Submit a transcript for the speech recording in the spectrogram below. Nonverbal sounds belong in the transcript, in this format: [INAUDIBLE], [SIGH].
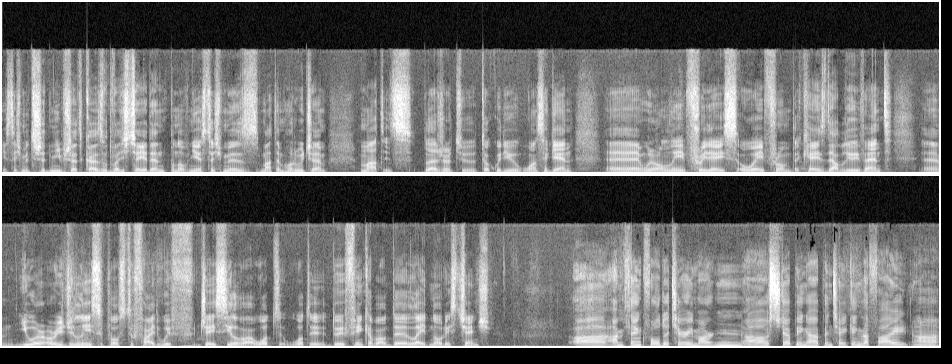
Jesteśmy trzy dni przed KSW 21. Ponownie jesteśmy z Mattem Horwichem. Matt, it's pleasure to talk with you once again. Uh, we're only three days away from the KSW event. Um, you were originally supposed to fight with Jay Silva. What what uh, do you think about the late notice change? Uh, I'm thankful to Terry Martin uh, stepping up and taking the fight. Uh,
